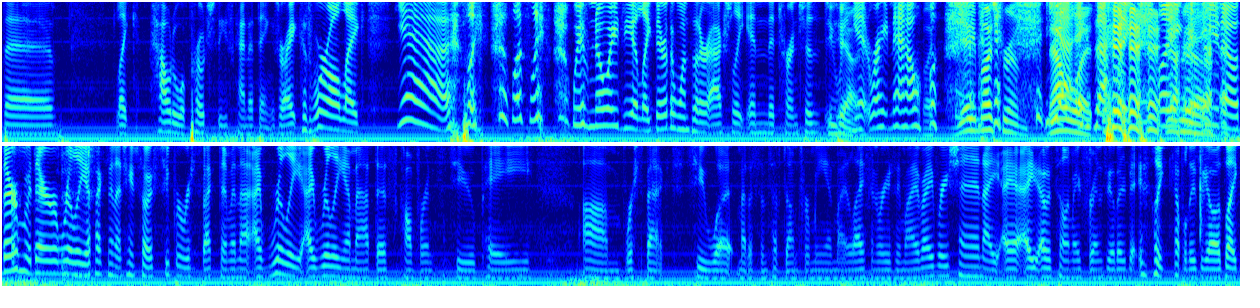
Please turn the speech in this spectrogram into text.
the like how to approach these kind of things right because we're all like yeah like let's leave. we have no idea like they're the ones that are actually in the trenches doing Yeah. it right now Like, yay mushrooms! Now yeah, what? exactly. Like Yeah. you know, they're they're really affecting that change. So I super respect them, and I I really I really am at this conference to pay um, respect to what medicines have done for me in my life and raising my vibration. I, I I was telling my friends the other day, like a couple days ago, I was like,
